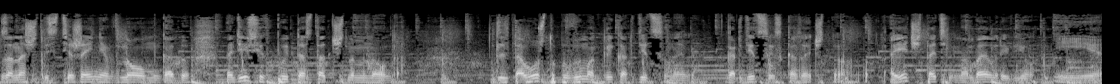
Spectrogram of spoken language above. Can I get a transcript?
за наши достижения в новом году. Надеюсь, их будет достаточно много для того, чтобы вы могли гордиться нами. Гордиться и сказать, что а я читатель Mobile Review. И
